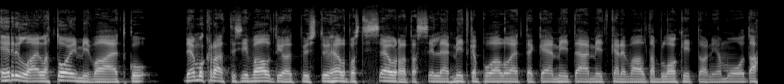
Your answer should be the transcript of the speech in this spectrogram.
eri lailla toimivaa, että kun demokraattisia valtioita pystyy helposti seurata silleen, mitkä puolueet tekee mitä, mitkä ne valtablokit on ja muuta.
